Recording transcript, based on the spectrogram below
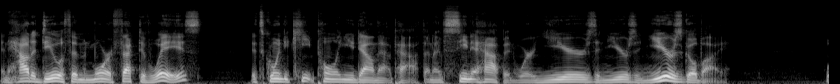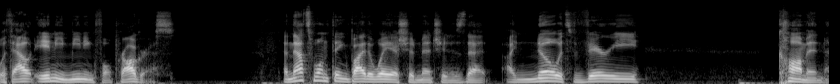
and how to deal with them in more effective ways, it's going to keep pulling you down that path. And I've seen it happen where years and years and years go by without any meaningful progress. And that's one thing, by the way, I should mention is that I know it's very common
